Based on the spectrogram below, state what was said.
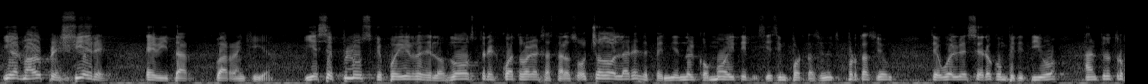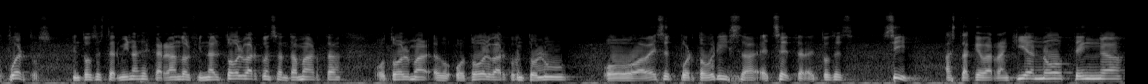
Y el armador prefiere evitar Barranquilla. Y ese plus que puede ir desde los 2, 3, 4 dólares hasta los 8 dólares, dependiendo del commodity, si es importación o exportación, te vuelve cero competitivo ante otros puertos. Entonces terminas descargando al final todo el barco en Santa Marta o todo el, o todo el barco en Tolú o a veces Puerto Brisa, etcétera. Entonces, sí, hasta que Barranquilla no tenga,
